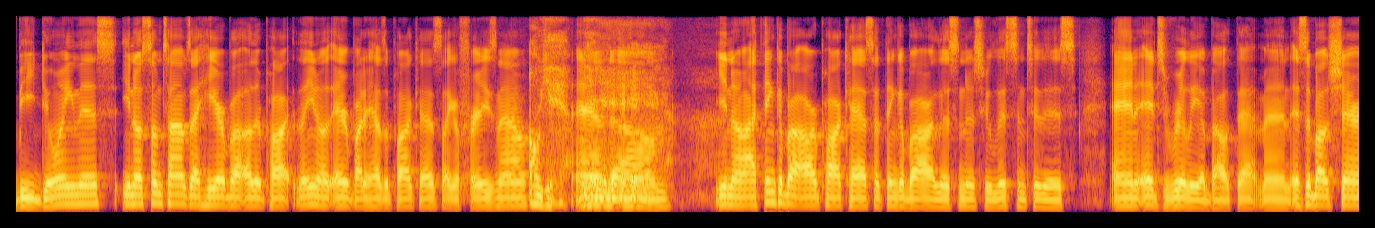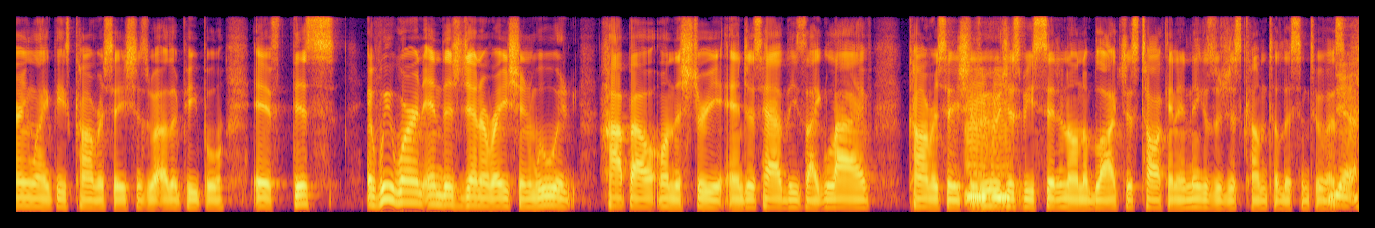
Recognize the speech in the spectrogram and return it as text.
be doing this. You know, sometimes I hear about other pod. You know, everybody has a podcast, like a phrase now. Oh, yeah. and Yeah, yeah, yeah, um, you know, I think about our podcast. I think about our listeners who listen to this, and it's really about that, man. It's about sharing like these conversations with other people. If this if we weren't in this generation, we would hop out on the street and just have these like live conversations. We Mm-hmm. would just be sitting on the block just talking and niggas would just come to listen to us. Yeah.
